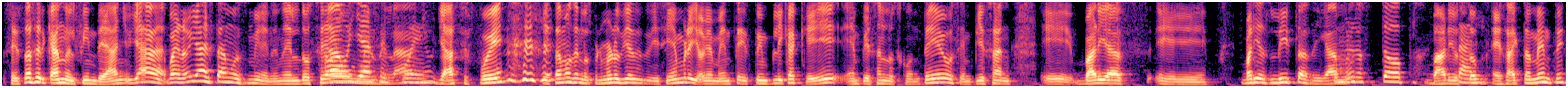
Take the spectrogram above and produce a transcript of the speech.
se está acercando el fin de año. Ya, bueno, ya estamos, miren, en el 12 Oh, ya se fue. ya se fue. Estamos en los primeros días de diciembre y obviamente esto implica que empiezan los conteos, empiezan eh, varias... eh, varias listas, digamos. Como los top. Varios tal. top, exactamente.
